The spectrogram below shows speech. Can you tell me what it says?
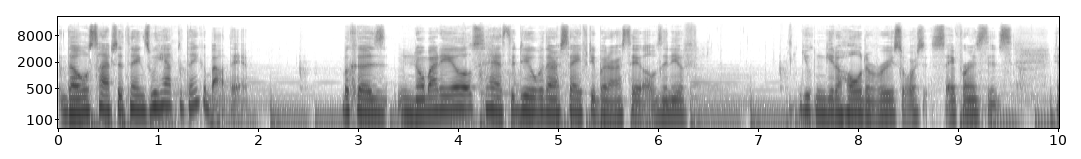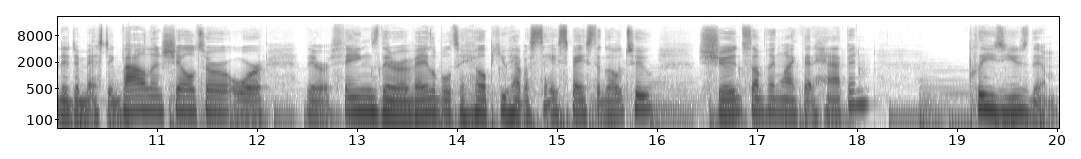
those types of things, we have to think about that because nobody else has to deal with our safety but ourselves. And if you can get a hold of resources, say, for instance, in a domestic violence shelter, or there are things that are available to help you have a safe space to go to, should something like that happen, please use them.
